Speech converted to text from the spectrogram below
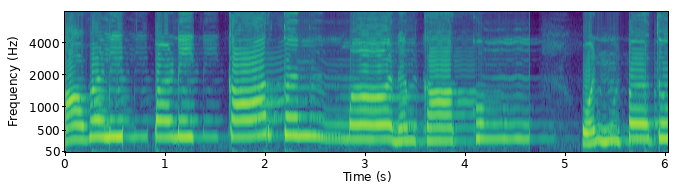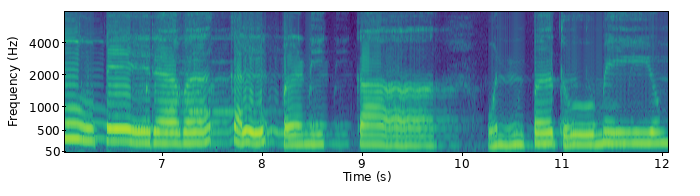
അവളിപ്പണിക്കാർത്തൻ മാനം കാക്കും. ഒൻപതു പേരവർ കൽപ്പണിക്കാർ ഒൻപതു മെയ്യും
